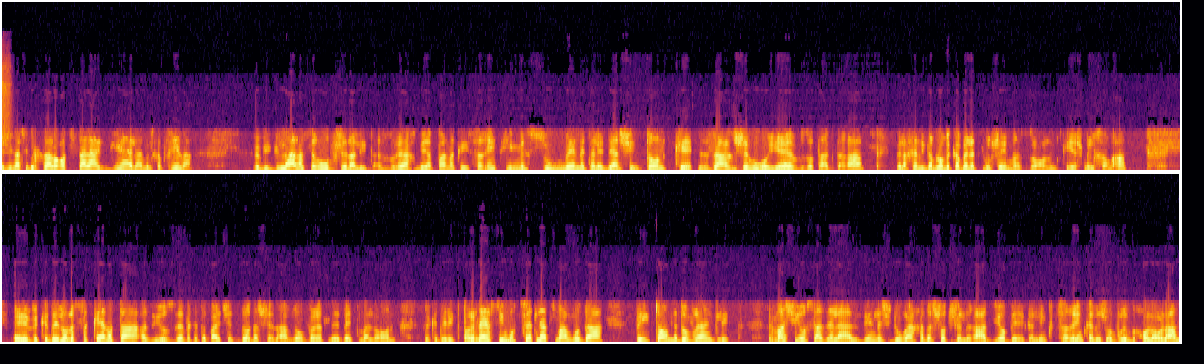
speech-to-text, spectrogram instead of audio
מדינה שבכלל לא רצתה להגיע אליה מלכתחילה. ובגלל הסירוב שלה להתאזרח ביפן הקיסרית, היא מסומנת על ידי השלטון כזר שהוא אויב, זאת ההגדרה, ולכן היא גם לא מקבלת תלושי מזון, כי יש מלחמה. אה, וכדי לא לסכן אותה, אז היא עוזבת את הבית של דודה שלה ועוברת לבית מלון, וכדי להתפרנס היא מוצאת לעצמה עבודה בעיתון לדוברי אנגלית. ומה שהיא עושה זה להאזין לשידורי החדשות של רדיו בגלים קצרים, כאלה שעוברים בכל העולם,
